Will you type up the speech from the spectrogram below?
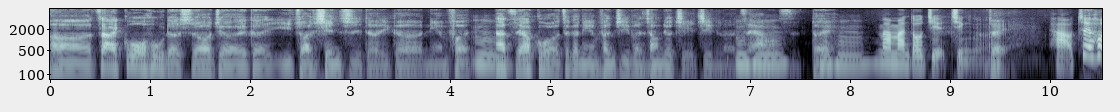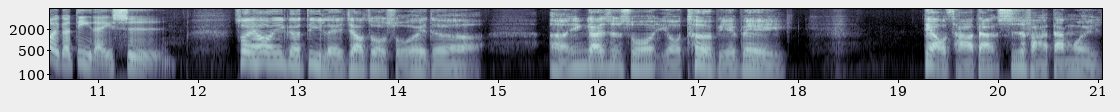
呃，在过户的时候就有一个移转限制的一个年份，嗯，那只要过了这个年份，基本上就解禁了，这样子，嗯、对、嗯，慢慢都解禁了，对。好，最后一个地雷是，最后一个地雷叫做所谓的，呃，应该是说有特别被调查单司法单位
